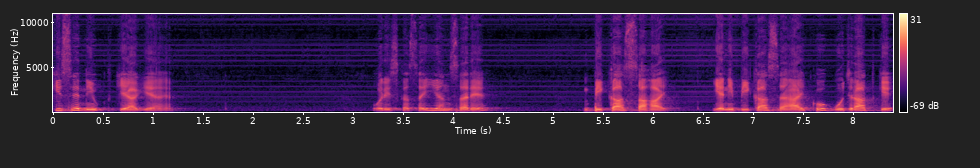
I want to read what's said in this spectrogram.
किसे नियुक्त किया गया है? और इसका सही आंसर है विकास सहाय। यानी विकास सहाय को गुजरात के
